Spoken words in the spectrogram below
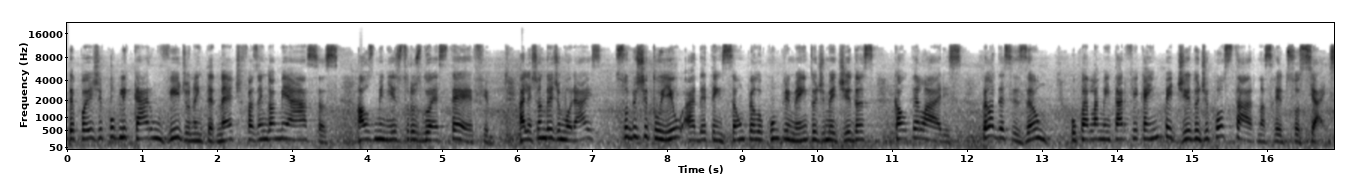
depois de publicar um vídeo na internet fazendo ameaças aos ministros do STF. Alexandre de Moraes substituiu a detenção pelo cumprimento de medidas cautelares. Pela decisão, o parlamentar fica impedido de postar nas redes sociais.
